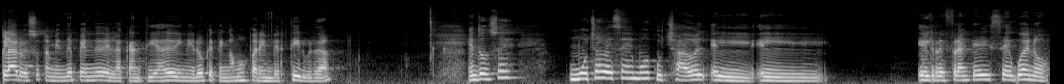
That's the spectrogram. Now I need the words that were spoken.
Claro, eso también depende de la cantidad de dinero que tengamos para invertir, ¿verdad? Entonces, muchas veces hemos escuchado el, refrán que dice, bueno,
